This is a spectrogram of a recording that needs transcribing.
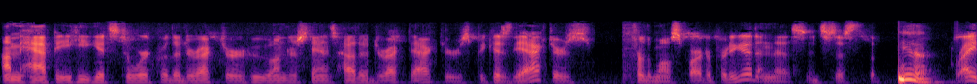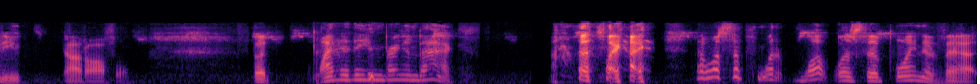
I'm happy he gets to work with a director who understands how to direct actors because the actors, for the most part, are pretty good in this. It's just the yeah. writing got awful. But why did they even bring him back? like, I, what's the what? What was the point of that?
